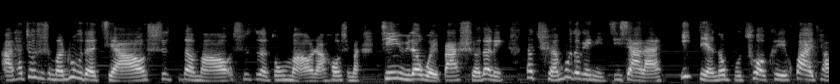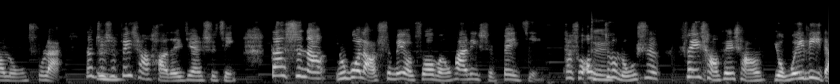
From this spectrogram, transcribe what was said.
啊，它就是什么鹿的角、狮子的毛、狮子的鬃毛，然后什么金鱼的尾巴、蛇的鳞，他全部都给你记下来，一点都不错，可以画一条龙出来，那这是非常好的一件事情。但是呢，如果老师没有说文化历史背景，他说哦，这个龙是非常非常有威力的，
